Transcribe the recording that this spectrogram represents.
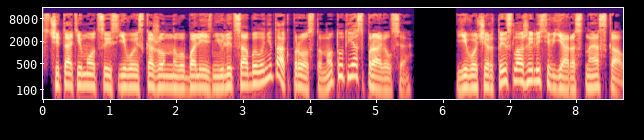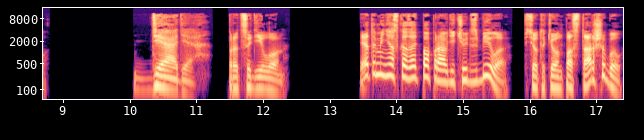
Считать эмоции с его искаженного болезнью лица было не так просто, но тут я справился. Его черты сложились в яростный оскал. «Дядя!» — процедил он. Это меня сказать по правде чуть сбило. Все-таки он постарше был.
